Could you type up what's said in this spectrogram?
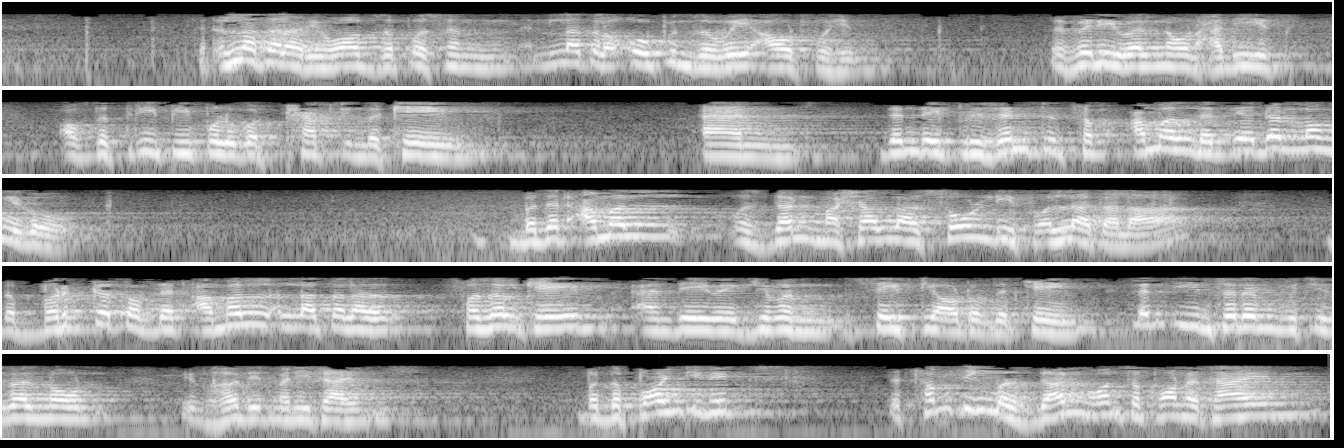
That Allah Ta'ala rewards a person and Allah Ta'ala opens a way out for him. The very well known hadith of the three people who got trapped in the cave and then they presented some amal that they had done long ago. But that amal was done, mashallah, solely for Allah Ta'ala, the barakat of that amal, Allah Ta'ala fazal came and they were given safety out of that cave. Lengthy incident which is well known, we've heard it many times. But the point in it, that something was done once upon a time,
